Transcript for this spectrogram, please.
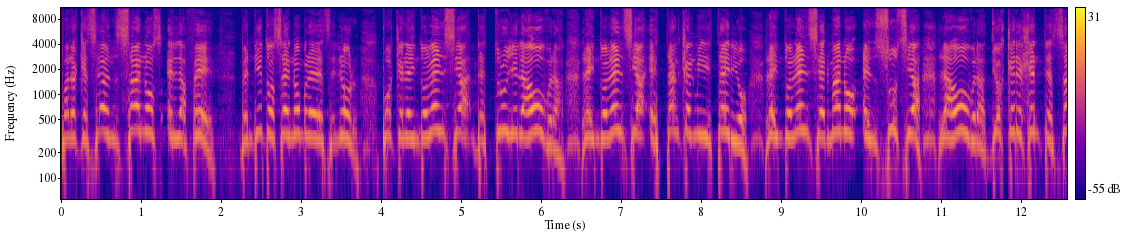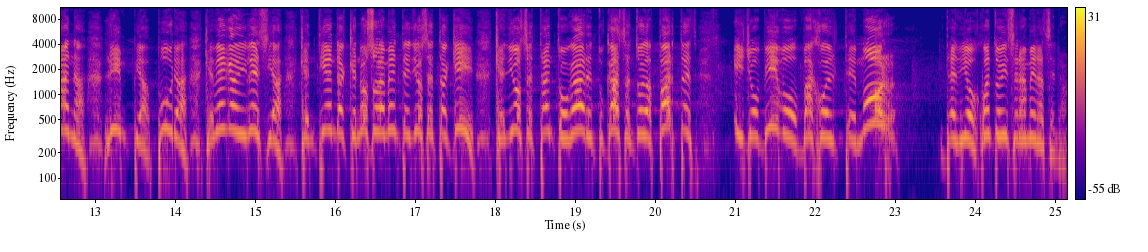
para que sean sanos en la fe. Bendito sea el nombre del Señor, porque la indolencia destruye la obra, la indolencia estanca el ministerio, la indolencia, hermano, ensucia la obra. Dios quiere gente sana, limpia, pura, que venga a la iglesia, que entienda que no solamente Dios está aquí, que Dios está en tu hogar, en tu casa, en todas partes, y yo vivo bajo el temor de Dios. ¿Cuántos dicen amén al Señor?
